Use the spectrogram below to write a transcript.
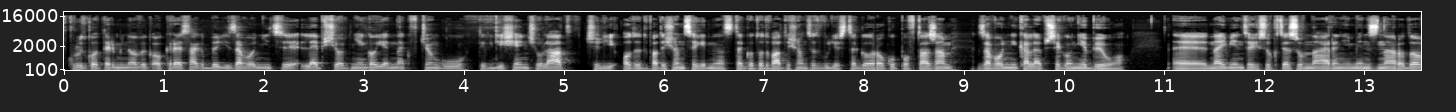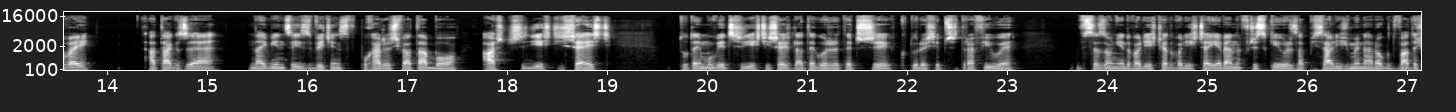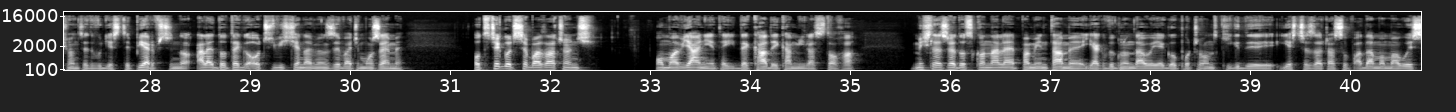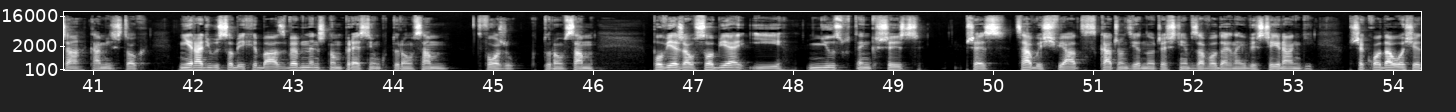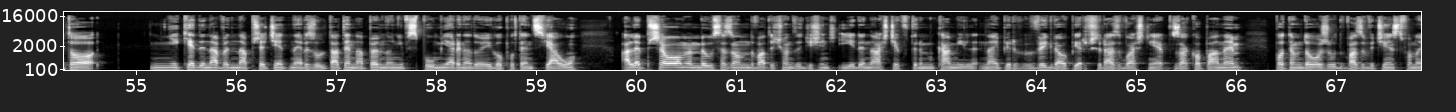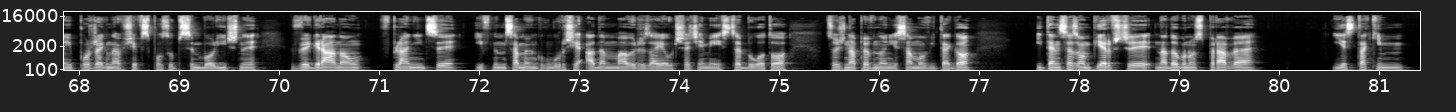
krótkoterminowych okresach byli zawodnicy lepsi od niego, jednak w ciągu tych 10 lat, czyli od 2011 do 2020 roku, powtarzam, zawodnika lepszego nie było. E, najwięcej sukcesów na arenie międzynarodowej, a także najwięcej zwycięstw w Pucharze Świata, bo aż 36 Tutaj mówię 36, dlatego że te trzy, które się przytrafiły w sezonie 2021, wszystkie już zapisaliśmy na rok 2021. No ale do tego oczywiście nawiązywać możemy. Od czego trzeba zacząć omawianie tej dekady Kamila Stocha? Myślę, że doskonale pamiętamy, jak wyglądały jego początki, gdy jeszcze za czasów Adama Małysza Kamil Stok nie radził sobie chyba z wewnętrzną presją, którą sam tworzył, którą sam powierzał sobie i niósł ten krzyż przez cały świat, skacząc jednocześnie w zawodach najwyższej rangi. Przekładało się to niekiedy nawet na przeciętne rezultaty, na pewno nie współmierne do jego potencjału, ale przełomem był sezon 2010 i 11, w którym Kamil najpierw wygrał pierwszy raz właśnie w Zakopanem, potem dołożył dwa zwycięstwa, no i pożegnał się w sposób symboliczny wygraną w Planicy i w tym samym konkursie Adam Małysz zajął trzecie miejsce. Było to coś na pewno niesamowitego. I ten sezon pierwszy, na dobrą sprawę, jest takim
